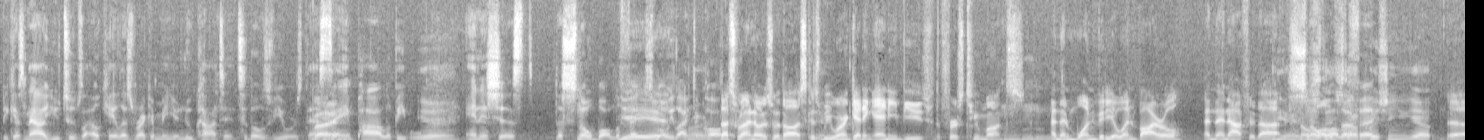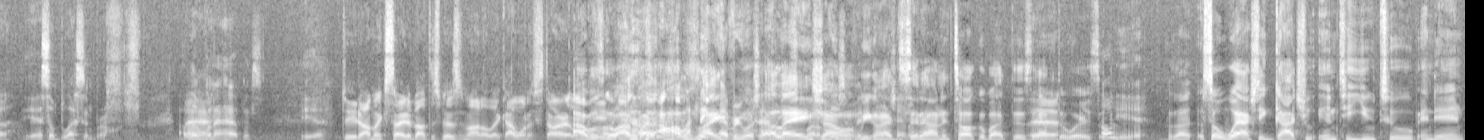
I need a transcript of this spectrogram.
because now YouTube's like, okay, let's recommend your new content to those viewers, that Right. same pile of people, Yeah. and it's just the snowball effect Yeah, is yeah, what we like right. to call That's it. what I noticed with us because we weren't getting any views for the first two months, mm-hmm. and then one video went viral, and then after that, yeah, snowball snowball effect. pushing you. Yep. Yeah, Yeah, it's a blessing, bro. I Man. love when that happens. Yeah. dude, I'm excited about this business model. Like, I want to start. I was, dude. I was like, I was think like, everyone should have I a like, hey, Sean, we video gonna have to sit down and talk about this Yeah. afterwards. Oh yeah. 'Cause I- so what actually got you into YouTube, and then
